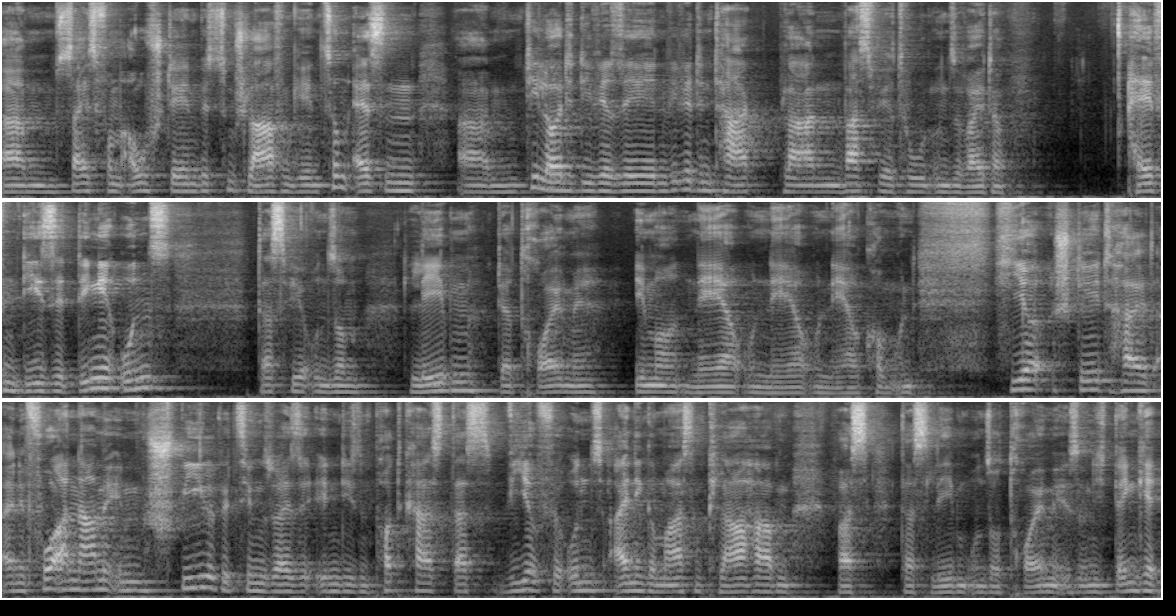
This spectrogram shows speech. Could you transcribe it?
ähm, sei es vom Aufstehen bis zum Schlafengehen, zum Essen, ähm, die Leute, die wir sehen, wie wir den Tag planen, was wir tun und so weiter, helfen diese Dinge uns, dass wir unserem Leben der Träume immer näher und näher und näher kommen. Und hier steht halt eine Vorannahme im Spiel, beziehungsweise in diesem Podcast, dass wir für uns einigermaßen klar haben, was das Leben unserer Träume ist. Und ich denke,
